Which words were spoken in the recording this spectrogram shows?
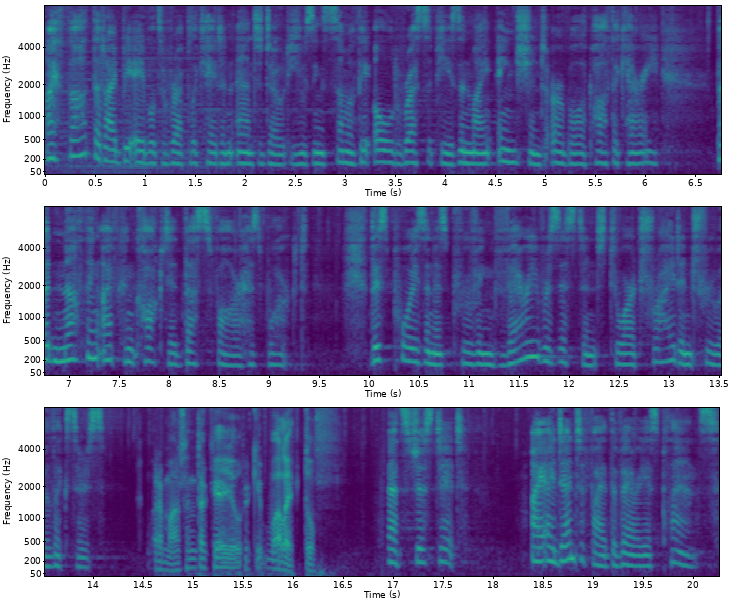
I thought that I'd be able to replicate an antidote using some of the old recipes in my ancient herbal apothecary, but nothing I've concocted thus far has worked. This poison is proving very resistant to our tried and true elixirs. Varmaan sen takia juurikin valittu. That's just it. I identified the various plants,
